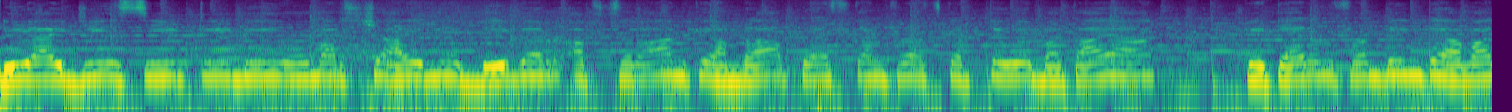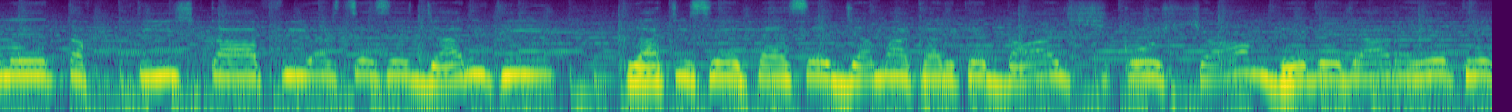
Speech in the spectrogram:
डीआईजी सीटीडी उमर शाहिद ने दीगर अफसरान के हमरा प्रेस कॉन्फ्रेंस करते हुए बताया कि टेरर फंडिंग के हवाले तफ्तीश काफ़ी अरसे से जारी थी। कराची से पैसे जमा करके दाश को शाम भेजे जा रहे थे।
